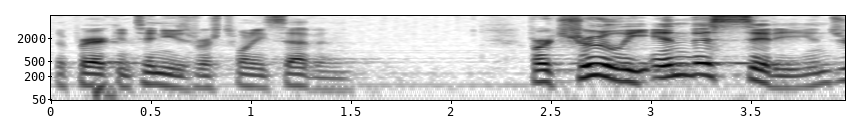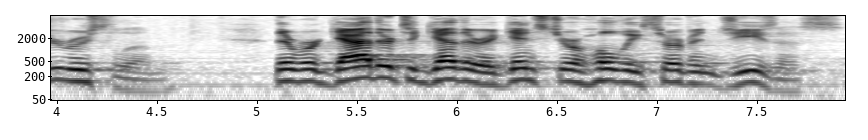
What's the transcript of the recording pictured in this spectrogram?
The prayer continues, verse 27 For truly in this city, in Jerusalem, there were gathered together against your holy servant Jesus,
